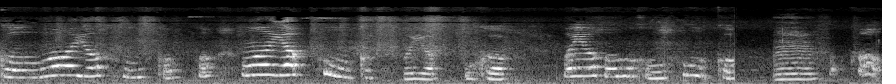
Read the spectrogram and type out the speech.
虎克，我有虎口，我有虎口，我有虎口，我有虎虎虎虎口，嗯，虎克。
